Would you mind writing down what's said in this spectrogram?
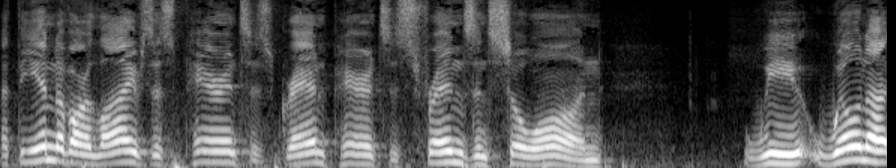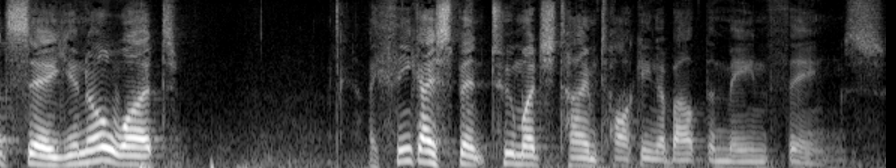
At the end of our lives as parents, as grandparents, as friends, and so on, we will not say, you know what? I think I spent too much time talking about the main things.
